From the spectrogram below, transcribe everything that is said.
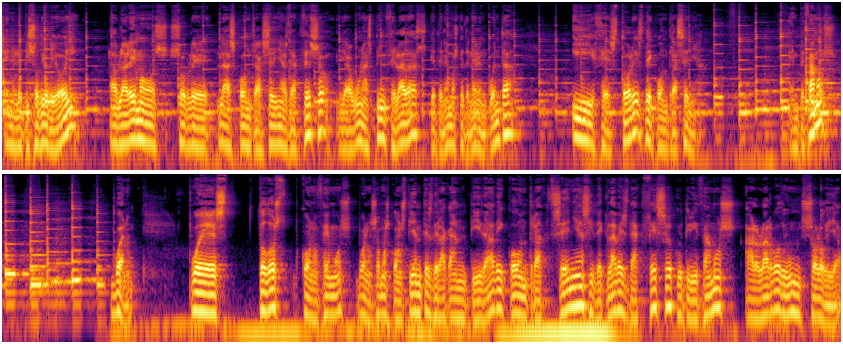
En el episodio de hoy hablaremos sobre las contraseñas de acceso y algunas pinceladas que tenemos que tener en cuenta y gestores de contraseña. ¿Empezamos? Bueno, pues todos conocemos, bueno, somos conscientes de la cantidad de contraseñas y de claves de acceso que utilizamos a lo largo de un solo día.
